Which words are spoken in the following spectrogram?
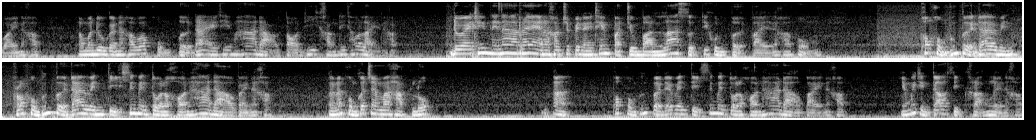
ไว้นะครับ เรามาดูกันนะครับว่าผมเปิดได้ไอเทม 5 ดาวตอนที่ครั้งที่เท่าไหร่นะครับ โดยไอเทมในหน้าแรกนะครับ จะเป็นไอเทมปัจจุบันล่าสุดที่คุณเปิดไปนะครับผมเพราะผมเพิ่งเปิดได้เวนเพราะผมเพิ่งเปิดได้เวนติ ซึ่งเป็นตัวละคร 5 ดาวไปนะครับดังนั้นผมก็จะมาหักลบอะเพราะผมเพิ่งเปิดได้เวนติ ซึ่งเป็นตัวละคร 5 ดาวไปนะครับ ยังไม่ถึง 90 ครั้งเลยนะครับ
